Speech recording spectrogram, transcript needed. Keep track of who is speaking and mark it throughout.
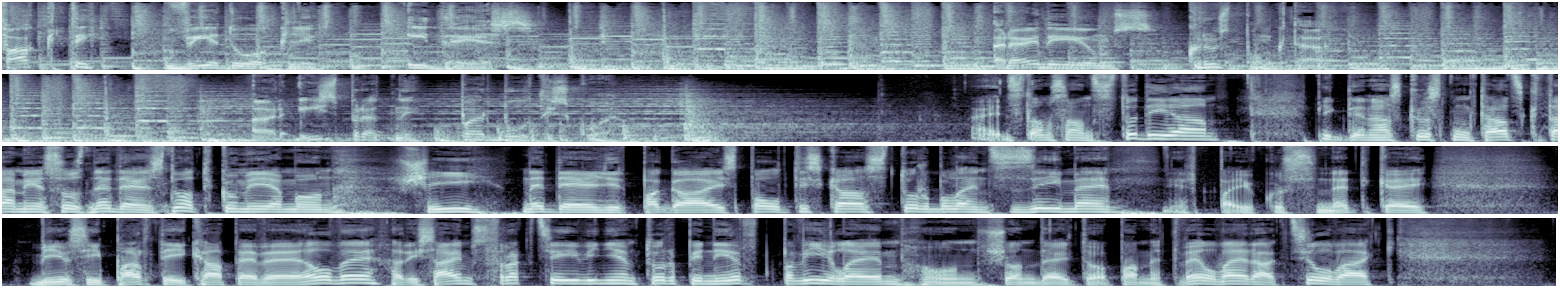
Speaker 1: Fakti, viedokļi, idejas. Raidījums Krustpunktā ar izpratni par būtisko.
Speaker 2: Aizsmeļamies Tomsons studijā. Piektdienās krustpunktā atskatāmies uz nedēļas notikumiem, un šī nedēļa ir pagājusi politiskās turbulences zīmē. Ir pajukusi ne tikai Bijusī partija KPVLV, arī saimnes frakcija viņiem turpina irt pa vīlēm, un šonadēļ to pamet vēl vairāk cilvēki.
